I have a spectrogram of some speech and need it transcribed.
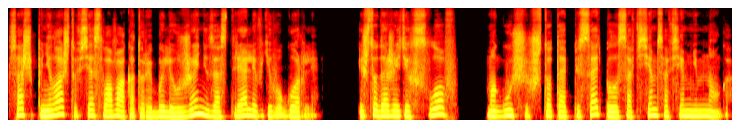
Саша поняла, что все слова, которые были у Жени, застряли в его горле. И что даже этих слов, могущих что-то описать, было совсем-совсем немного.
